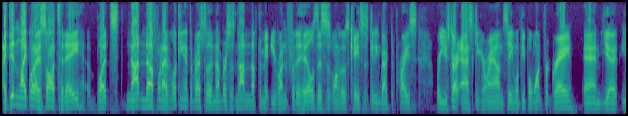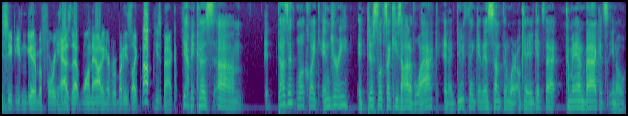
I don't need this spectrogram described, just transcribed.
I didn't like what I saw today, but not enough. When I'm looking at the rest of the numbers, is not enough to make me run for the hills. This is one of those cases, getting back to price, where you start asking around, seeing what people want for Gray, and you you see if you can get him before he has that one outing. Everybody's like, "Up, oh, he's back." Yeah, because um, it doesn't look like injury. It just looks like he's out of whack. And I do think it is something where, okay, he gets that command back. It's, you know,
